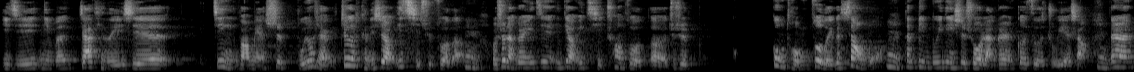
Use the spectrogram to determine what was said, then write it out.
以及你们家庭的一些经营方面是不用这个，这个肯定是要一起去做的。嗯，我说两个人一定一定要一起创作，呃，就是共同做的一个项目。嗯，但并不一定是说两个人各自的主业上。嗯，当然，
